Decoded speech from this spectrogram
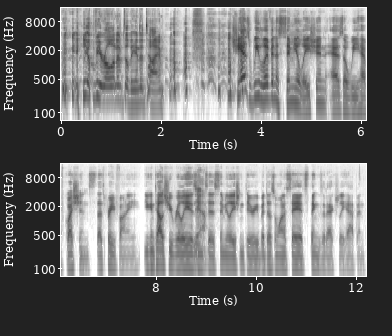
You'll be rolling them till the end of time. she has we live in a simulation as a we have questions. That's pretty funny. You can tell she really is Yeah. into simulation theory, but doesn't want to say it's things that actually happened.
